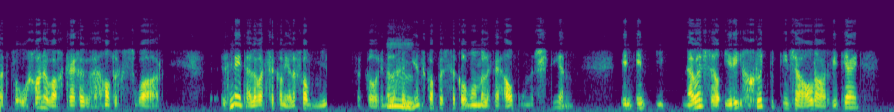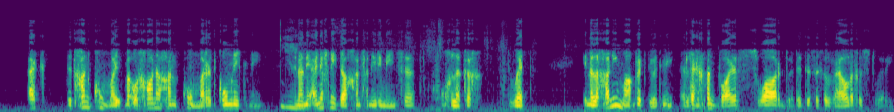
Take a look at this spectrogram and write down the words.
wat vir organe wag kry geweldig swaar. Is net hulle wat sukkel, hulle familie sukkel en hulle mm. gemeenskappe sukkel om hulle te help ondersteun. En en nou is hierdie groot potensiaal daar, weet jy? Ek dit gaan kom, my my organe gaan kom, maar dit kom net nie. Ja. En aan die einde van die dag gaan van hierdie mense ongelukkig dood. En hulle gaan nie maklik dood nie. Hulle gaan baie swaar dood. Dit is 'n geweldige storie.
